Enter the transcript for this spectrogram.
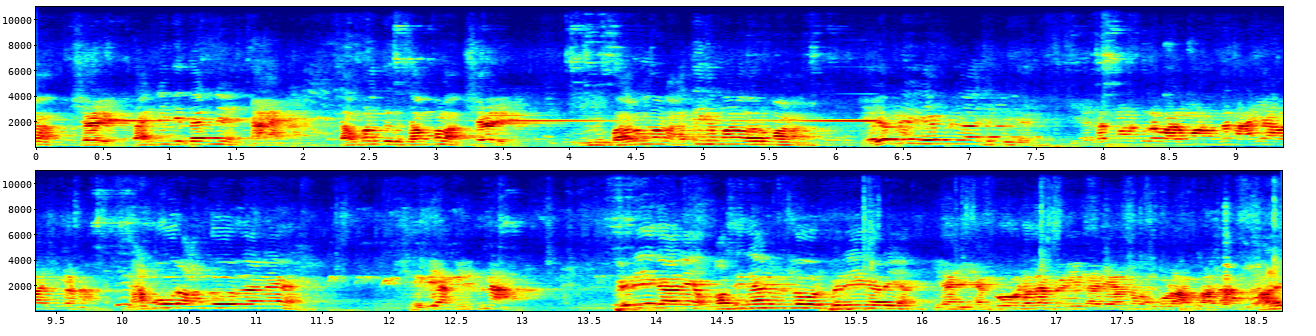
பணம் சரி. தண்ணிக்கு தண்ணி. சம்பளத்துக்கு சம்பளம். சரி. வருமானம் அதிகமான வருமானம். எப்படி எப்படி வாசிப்பீங்க? இடமாத்திர வருமானம் தான் நான் ஏன் வாசிக்கணும்? நம்ம ஊர் அந்த ஊர் தானே. சரி அங்க என்ன? பெரிய காரியம். வசதியான வீட்டுல ஒரு பெரிய காரியம். ஏன் எங்க ஊர்ல தான் பெரிய காரியம்? உங்க கூட ஆகலாதான் அது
